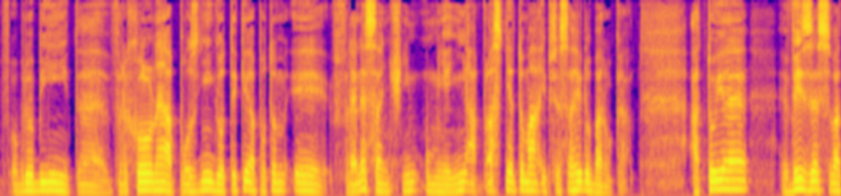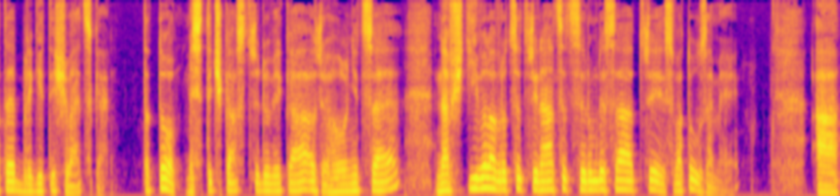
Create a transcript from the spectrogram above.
v období té vrcholné a pozdní gotiky a potom i v renesančním umění a vlastně to má i přesahy do baroka. A to je vize svaté Brigity švédské. Tato mistička středověká a řeholnice navštívila v roce 1373 svatou zemi a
